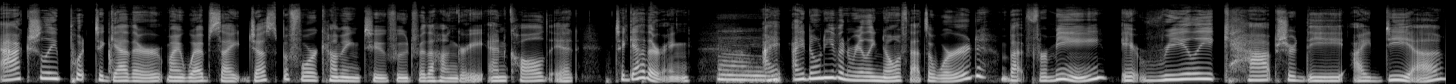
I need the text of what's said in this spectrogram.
actually put together my website just before coming to Food for the Hungry and called it Togethering. Mm. I, I don't even really know if that's a word, but for me, it really captured the idea,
